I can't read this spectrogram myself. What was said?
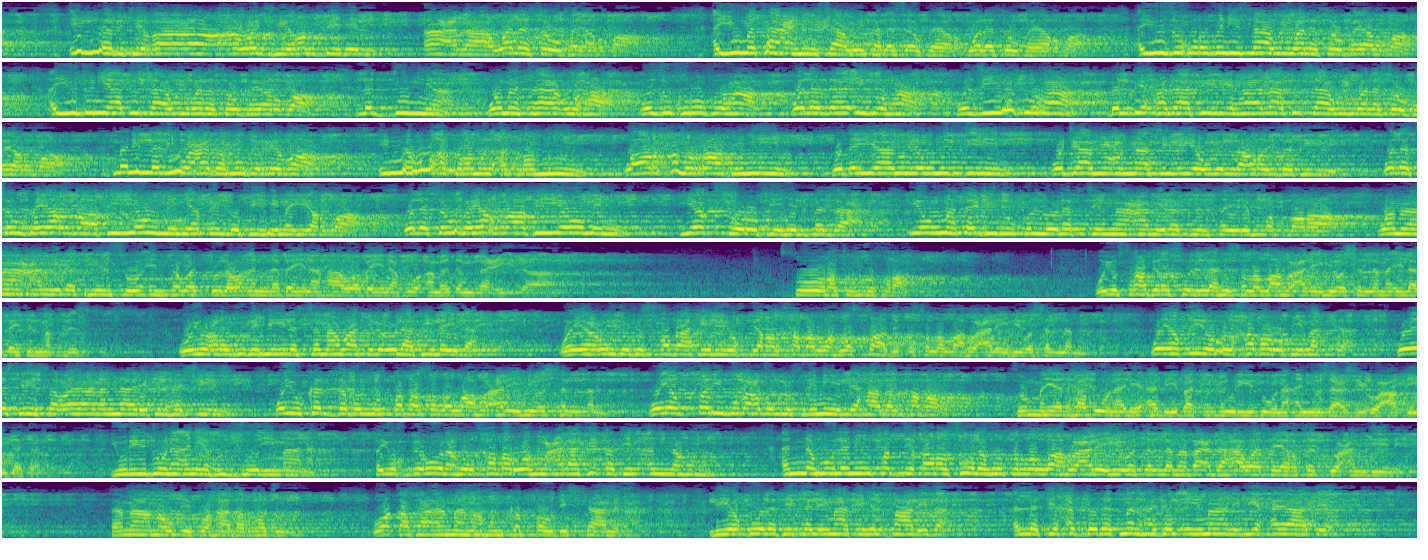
إلا ابتغاء وجه ربه الأعلى ولسوف يرضى. أي متاع يساوي فلسوف ولسوف يرضى؟ أي زخرف يساوي ولسوف يرضى؟ أي دنيا تساوي ولسوف يرضى؟ لا الدنيا ومتاعها وزخرفها ولذائذها وزينتها بل بحذافيرها لا تساوي ولسوف يرضى. من الذي وعده بالرضا؟ إنه أكرم الأكرمين وأرحم الراحمين وديان يوم الدين وجامع الناس ليوم لا ريب فيه ولسوف يرضى في يوم يقل فيه من يرضى ولسوف يرضى في يوم يكثر فيه الفزع يوم تجد كل نفس ما عملت من خير محضرا وما عملت من سوء تود لو أن بينها وبينه أمدا بعيدا. صورة أخرى. ويسرى برسول الله صلى الله عليه وسلم إلى بيت المقدس ويعرج به إلى السماوات العلى في ليلة ويعود في الصباح ليخبر الخبر وهو الصادق صلى الله عليه وسلم ويطير الخبر في مكة ويسري سريان النار في الهشيم ويكذب المصطفى صلى الله عليه وسلم ويضطرب بعض المسلمين لهذا الخبر ثم يذهبون لأبي بكر يريدون أن يزعزعوا عقيدته يريدون أن يهزوا إيمانه فيخبرونه الخبر وهم على ثقة أنهم أنه لن يصدق رسوله صلى الله عليه وسلم بعدها وسيرتد عن دينه. فما موقف هذا الرجل؟ وقف أمامهم كالطود الشامخ ليقول في كلماته الخالدة التي حددت منهج الإيمان في حياته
